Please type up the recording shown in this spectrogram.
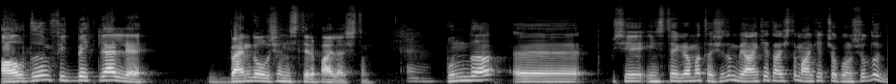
aldığım feedbacklerle bende oluşan hisleri paylaştım. Evet. Bunu da e, şey Instagram'a taşıdım. Bir anket açtım. Anket çok konuşuldu.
